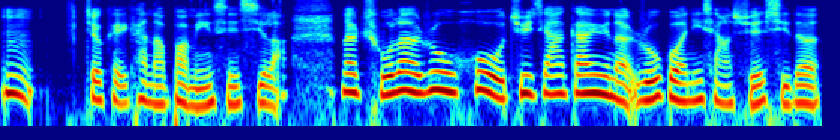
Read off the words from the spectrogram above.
嗯。就可以看到报名信息了。那除了入户居家干预呢？如果你想学习的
